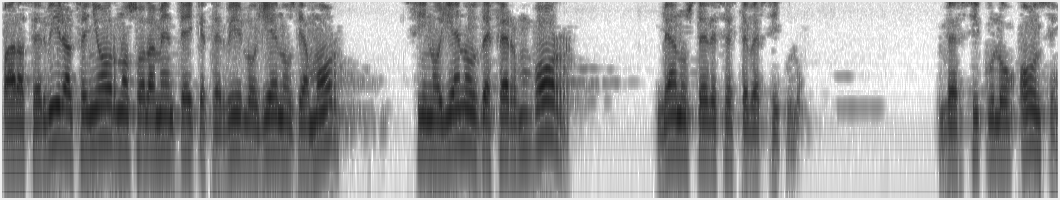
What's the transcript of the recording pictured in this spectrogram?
Para servir al Señor no solamente hay que servirlo llenos de amor, sino llenos de fervor. Vean ustedes este versículo. Versículo 11.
